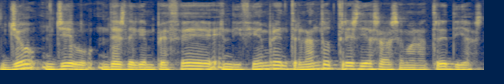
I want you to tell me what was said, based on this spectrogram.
Yo llevo desde que empecé en diciembre entrenando 3 días a la semana, 3 días.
